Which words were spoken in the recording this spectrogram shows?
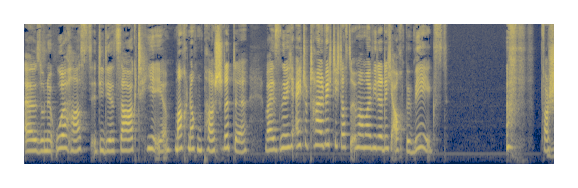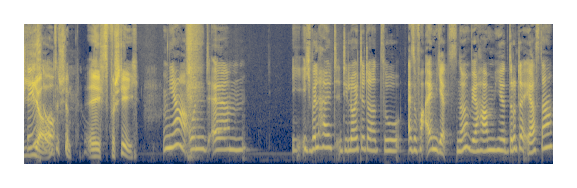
äh, so eine Uhr hast, die dir sagt, hier, ihr, mach noch ein paar Schritte. Weil es ist nämlich eigentlich total wichtig, dass du immer mal wieder dich auch bewegst. Verstehst ja, du? Ja, das stimmt. Ich verstehe ich. Ja, und ähm, ich will halt die Leute dazu, also vor allem jetzt, ne? Wir haben hier dritter, erster.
